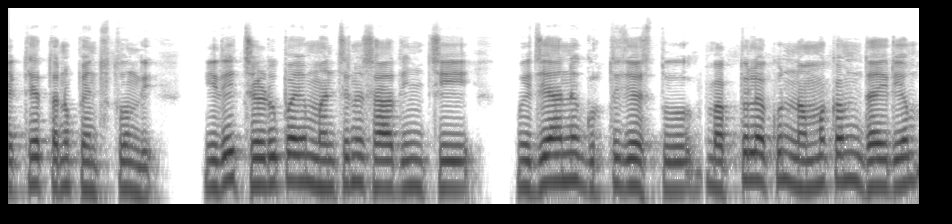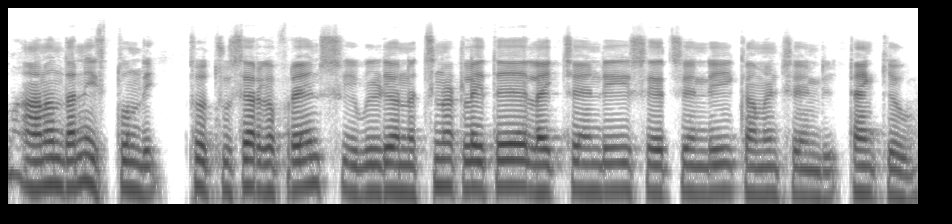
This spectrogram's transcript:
ఐక్యతను పెంచుతుంది. ఇది చెడుపై మంచిని సాధించి విజయాన్ని గుర్తు చేస్తూ భక్తులకు నమ్మకం ధైర్యం ఆనందాన్ని ఇస్తుంది. సో చూశారుగా ఫ్రెండ్స్ ఈ వీడియో నచ్చినట్లయితే లైక్ చేయండి షేర్ చేయండి కామెంట్ చేయండి. Thank you.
